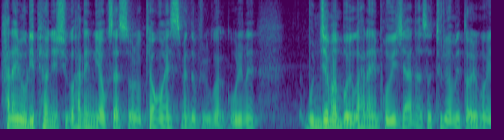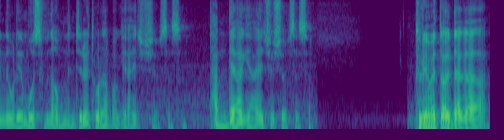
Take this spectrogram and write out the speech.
하나님 우리 편이시고 하나님의 역사 속을 경험했음에도 불구하고 우리는 문제만 보이고 하나님 보이지 않아서 두려움에 떨고 있는 우리의 모습은 없는지를 돌아보게 하여 주시옵소서. 담대하게 하여 주시옵소서. 두려움에 떨다가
